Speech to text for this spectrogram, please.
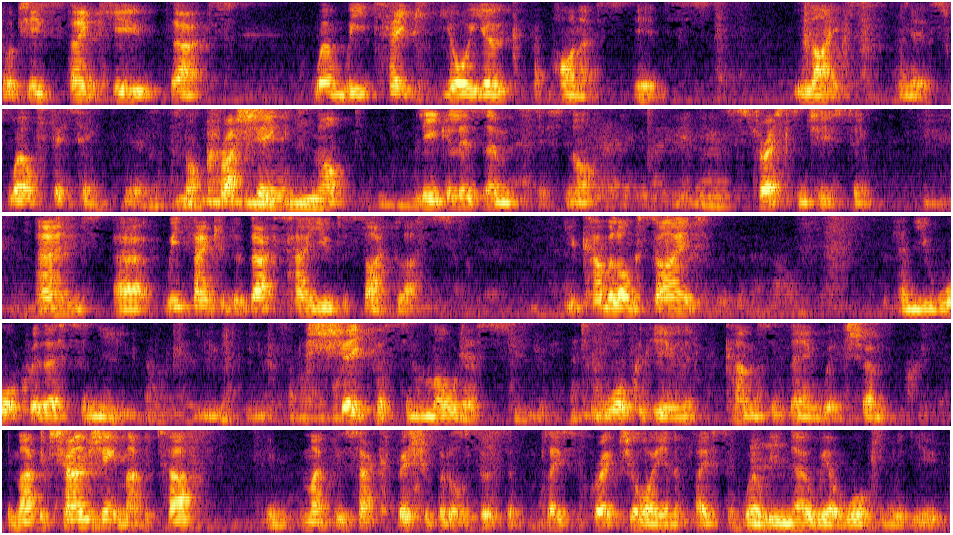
Lord Jesus, thank you that when we take your yoke upon us, it's light and it's well fitting. It's not crushing, it's not legalism, it's not stress inducing. And uh, we thank you that that's how you disciple us. You come alongside and you walk with us and you, shape us and mold us to walk with you, and it becomes a thing which um, it might be challenging, it might be tough, it might be sacrificial, but also it's a place of great joy and a place of where we know we are walking with you.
